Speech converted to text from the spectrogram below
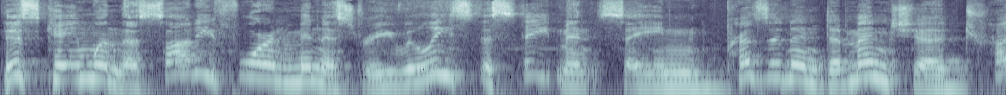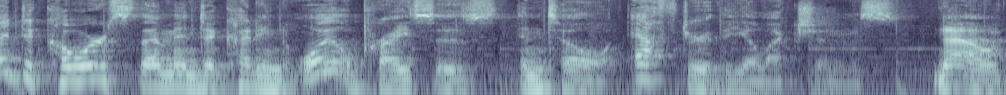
This came when the Saudi Foreign Ministry released a statement saying President Dementia tried to coerce them into cutting oil prices until after the elections. Now,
